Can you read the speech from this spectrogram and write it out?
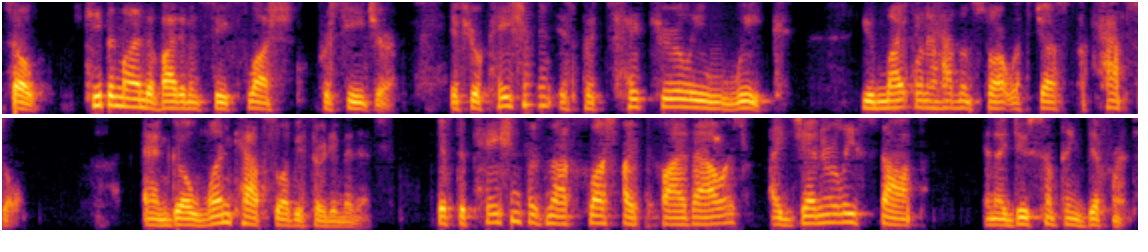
So keep in mind the vitamin C flush procedure. If your patient is particularly weak, you might want to have them start with just a capsule and go one capsule every 30 minutes. If the patient does not flush by five hours, I generally stop and I do something different.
